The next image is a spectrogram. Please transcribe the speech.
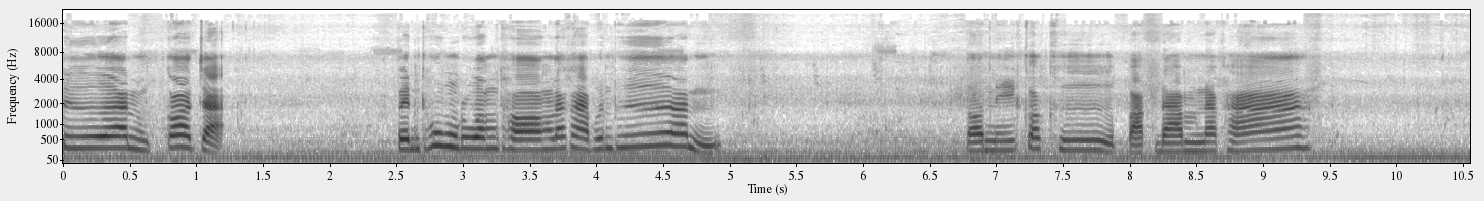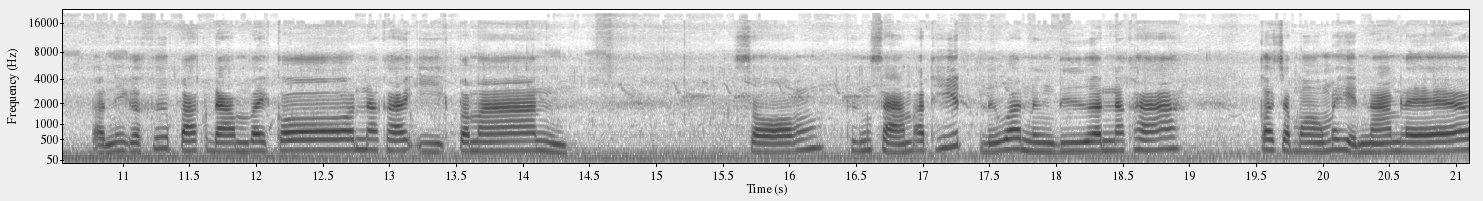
เดือนก็จะเป็นทุ่งรวงทองแล้วค่ะเพื่อนๆ ตอนนี้ก็คือปักดำนะคะ ตอนนี้ก็คือปักดำไว้ก่อนนะคะ อีกประมาณสองถึงสามอาทิตย์หรือว่าหนึ่งเดือนนะคะ ก็จะมองไม่เห็นน้ำแล้ว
